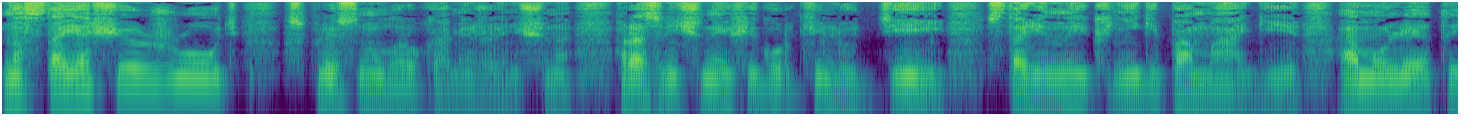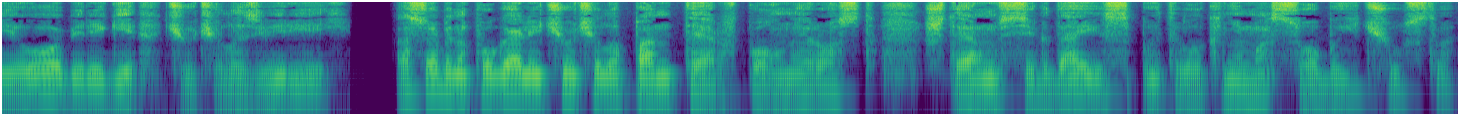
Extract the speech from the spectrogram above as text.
настоящая жуть! — всплеснула руками женщина. — Различные фигурки людей, старинные книги по магии, амулеты и обереги, чучело зверей. Особенно пугали чучело пантер в полный рост. Штерн всегда испытывал к ним особые чувства.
